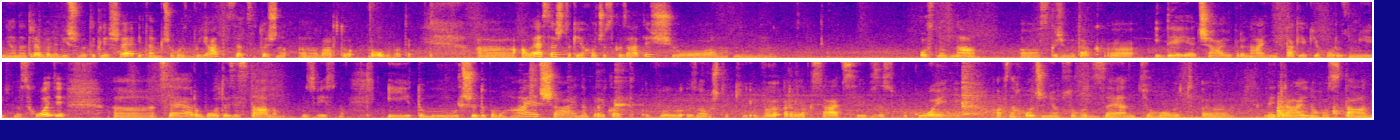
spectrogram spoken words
не треба навішувати кліше і там чогось боятися, це точно е, варто пробувати. Е, Але все ж таки я хочу сказати, що основна, е, скажімо так, е, ідея чаю, принаймні, так як його розуміють на сході, е, це робота зі станом, звісно. І тому чи допомагає чай, наприклад, в знову ж таки в релаксації, в заспокоєнні, а в знаходженні цього дзен, цього от, е, нейтрального стану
